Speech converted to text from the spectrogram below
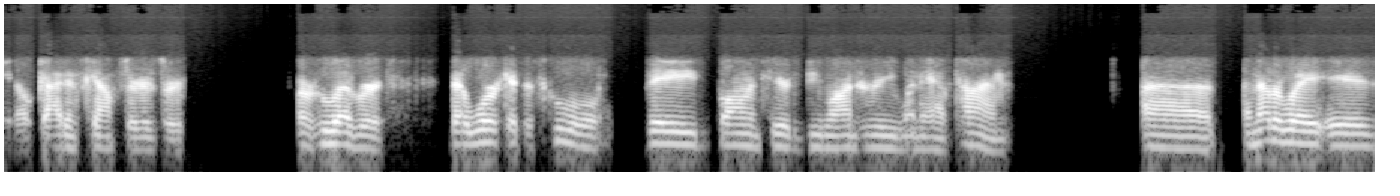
you know guidance counselors or or whoever that work at the school. They volunteer to do laundry when they have time. Uh, another way is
